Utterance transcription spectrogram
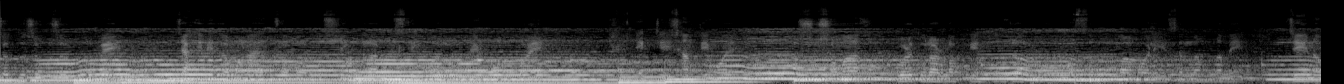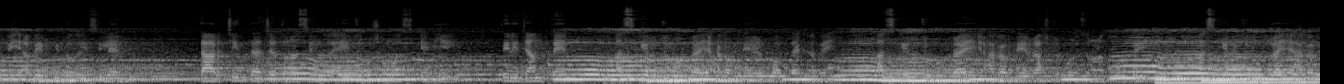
চোদ্দশো বছর পূর্বে শৃঙ্খলা বিশৃঙ্খল করে। একটি শান্তিময় সুসমাজ গড়ে তোলার লক্ষ্যে সাল্লাম যে নবী আবির্ভূত হয়েছিলেন, তার চিন্তা চেতনা ছিল এই যুব সমাজকে নিয়ে। তিনি জানতেন আজকের যুবকরাই পথ দেখাবে। আজকের যুবকরাই আগামী রাষ্ট্র পরিচালনা করবে। আজকের যুবকরাই আগামী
